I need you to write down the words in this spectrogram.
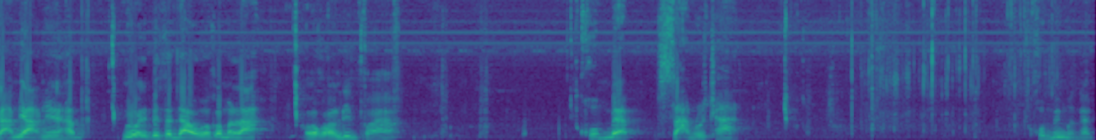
สามอย่างนี้นะครับ ไม่ว่าจะเป็นสะเดาแล้วก็มะระแล้วก็ลิ้นฟ้า ขมแบบสามรสชาติ ขมไม่เหมือนกัน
